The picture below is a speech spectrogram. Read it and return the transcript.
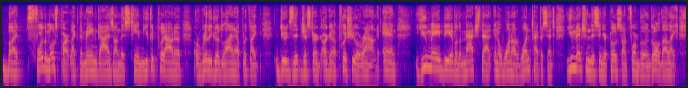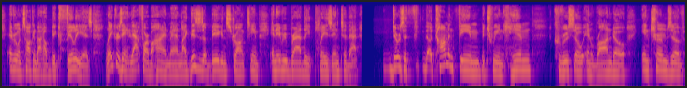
but for the most part, like the main guys on this team, you could put out a, a really good lineup with like dudes that just are, are going to push you around. And you may be able to match that in a one on one type of sense. You mentioned this in your post on Forum Blue and Gold. I like everyone talking about how big Philly is. Lakers ain't that far behind, man. Like this is a big and strong team, and Avery Bradley plays into that there was a, th- a common theme between him, Caruso, and Rondo in terms of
